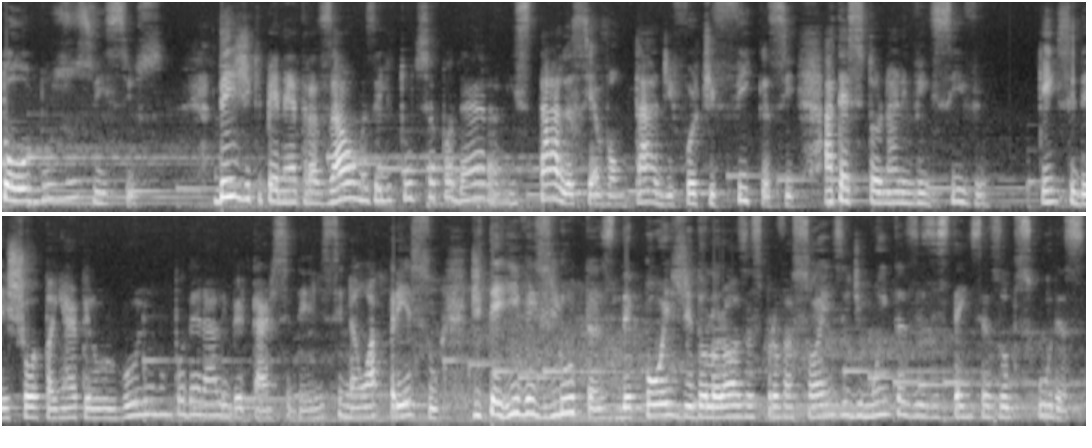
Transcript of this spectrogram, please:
todos os vícios. Desde que penetra as almas, ele tudo se apodera, instala-se à vontade, fortifica-se até se tornar invencível. Quem se deixou apanhar pelo orgulho não poderá libertar-se dele, senão a preço de terríveis lutas, depois de dolorosas provações e de muitas existências obscuras,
